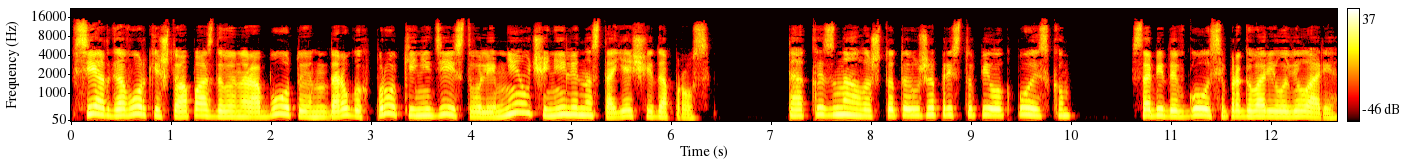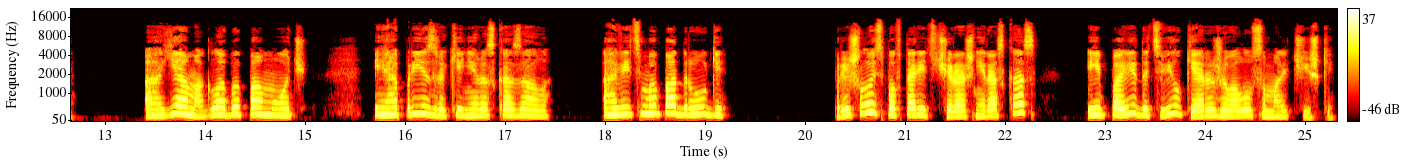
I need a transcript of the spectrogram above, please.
Все отговорки, что опаздываю на работу и на дорогах пробки, не действовали, и мне учинили настоящий допрос. «Так и знала, что ты уже приступила к поискам», — с обидой в голосе проговорила Вилария. «А я могла бы помочь. И о призраке не рассказала. А ведь мы подруги». Пришлось повторить вчерашний рассказ и повидать Вилке о рыжеволосом мальчишке.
